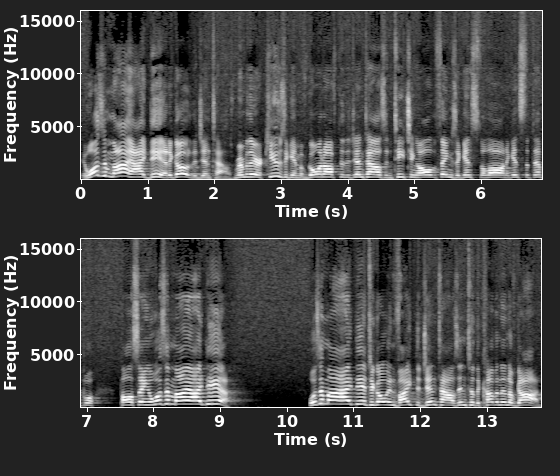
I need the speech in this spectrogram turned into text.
it wasn't my idea to go to the Gentiles. Remember, they're accusing him of going off to the Gentiles and teaching all the things against the law and against the temple. Paul's saying it wasn't my idea. It wasn't my idea to go invite the Gentiles into the covenant of God.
